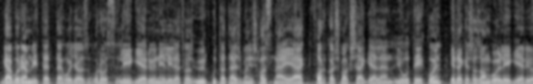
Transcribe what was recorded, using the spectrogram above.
Gábor említette, hogy az orosz légierőnél, illetve az űrkutatásban is használják farkasvakság ellen jótékony. Érdekes, az angol légierő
